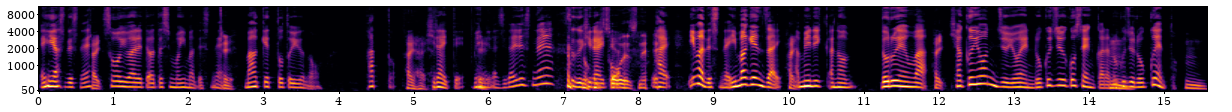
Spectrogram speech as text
円安ですね、そう言われて私も今ですね、ええ、マーケットというのをパッと開いて便利な時代ですね、すぐ開いて。そうですね、はい、今ですね今現在、アメリカあのドル円は144円65銭から66円と、うん、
